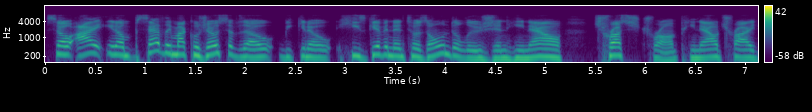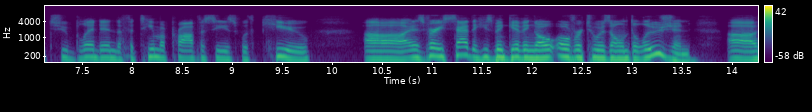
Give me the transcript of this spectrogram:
so I, you know, sadly, Michael Joseph though, you know, he's given into his own delusion. He now trusts Trump. He now tried to blend in the Fatima prophecies with Q. Uh, and it's very sad that he's been giving o- over to his own delusion uh,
